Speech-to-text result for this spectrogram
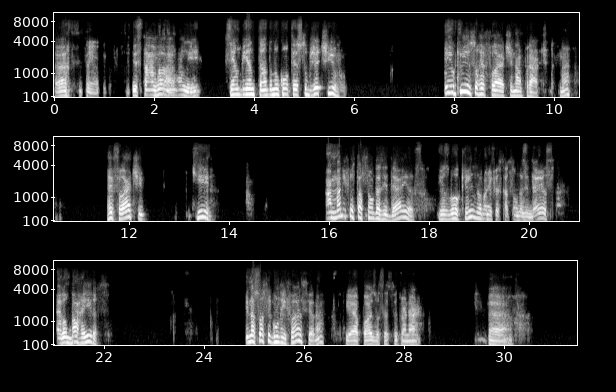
é, estava ali se ambientando num contexto subjetivo. E o que isso reflete na prática, né? Reflete que a manifestação das ideias e os bloqueios da manifestação das ideias eram barreiras. E na sua segunda infância, né, que é após você se tornar é,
